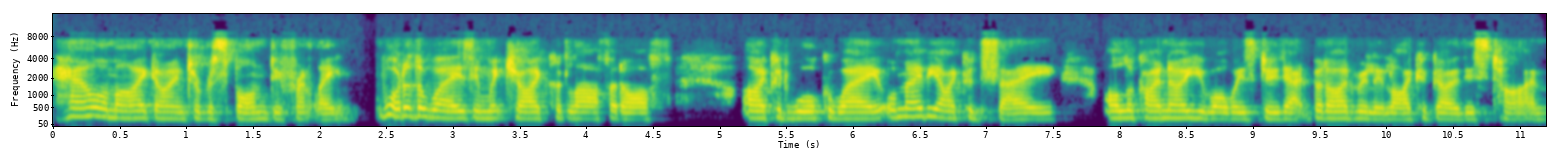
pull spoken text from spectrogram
how am I going to respond differently? What are the ways in which I could laugh it off? I could walk away, or maybe I could say, Oh, look, I know you always do that, but I'd really like a go this time.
